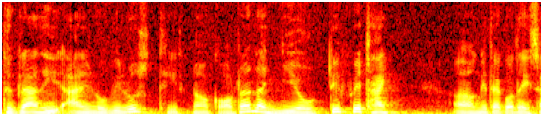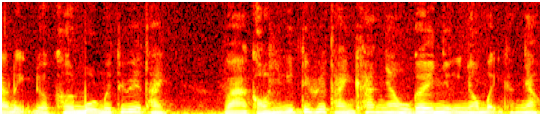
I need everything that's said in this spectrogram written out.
thực ra thì adenovirus thì nó có rất là nhiều tuyết huyết thanh. À, người ta có thể xác định được hơn 40 tuyết huyết thanh. Và có những cái tuyết huyết thanh khác nhau gây những nhóm bệnh khác nhau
